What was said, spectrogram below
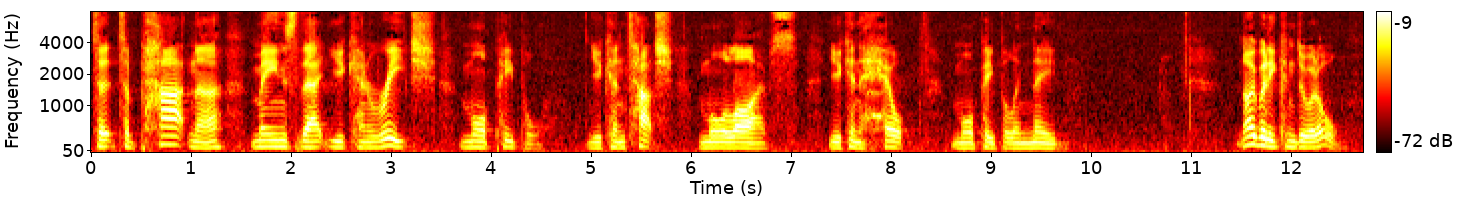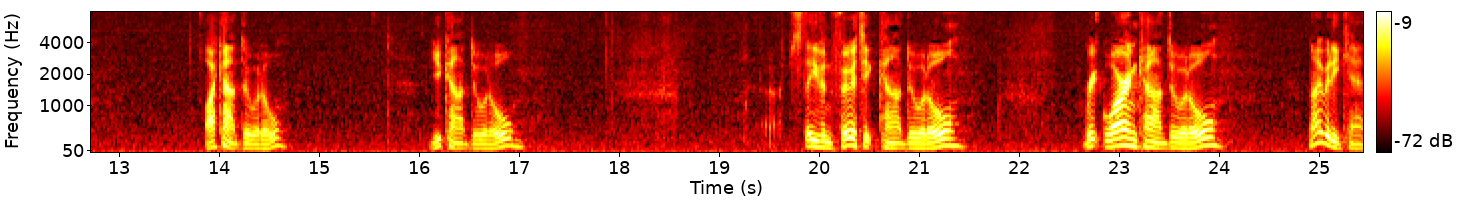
to, to partner means that you can reach more people. You can touch more lives. You can help more people in need. Nobody can do it all. I can't do it all. You can't do it all. Steven Furtick can't do it all. Rick Warren can't do it all. Nobody can.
